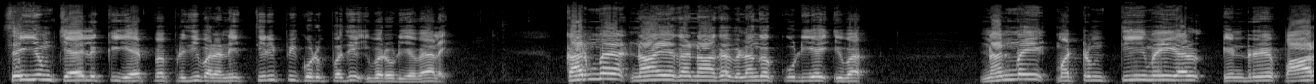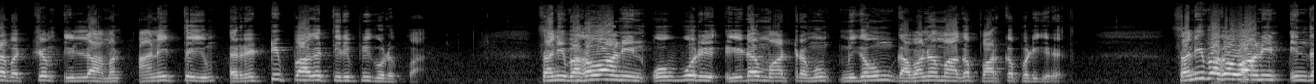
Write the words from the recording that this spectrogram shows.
செய்யும் செயலுக்கு ஏற்ப பிரதிபலனை திருப்பி கொடுப்பது இவருடைய வேலை. கர்ம நாயகனாக விளங்கக்கூடிய இவர் நன்மை மற்றும் தீமைகள் என்று பாரபட்சம் இல்லாமல் அனைத்தையும் இரட்டிப்பாக திருப்பி கொடுப்பார். சனி பகவானின் ஒவ்வொரு இடமாற்றமும் மிகவும் கவனமாக பார்க்கப்படுகிறது. சனி பகவானின் இந்த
